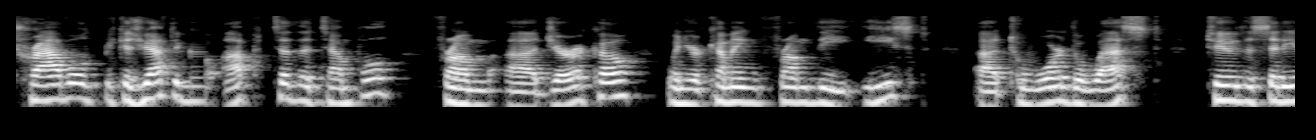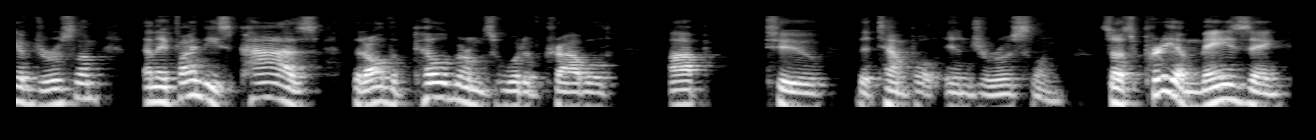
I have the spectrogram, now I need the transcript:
traveled because you have to go up to the temple from uh, Jericho when you're coming from the east uh, toward the west to the city of Jerusalem. And they find these paths that all the pilgrims would have traveled up to the temple in Jerusalem. So it's pretty amazing.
